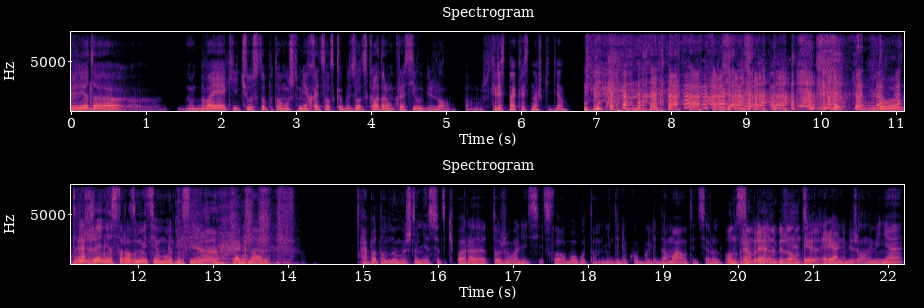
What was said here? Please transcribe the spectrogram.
И это э, ну, двоякие чувства, потому что мне хотелось как бы сделать кадр, он красиво бежал. потому что- Крест на крест ножки делал. В движении с размытием можно снять, как надо. А потом думаю, что нет, все-таки пора тоже валить. Слава богу, там недалеко были дома, вот эти Он прям реально бежал на тебя. Реально бежал на меня.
